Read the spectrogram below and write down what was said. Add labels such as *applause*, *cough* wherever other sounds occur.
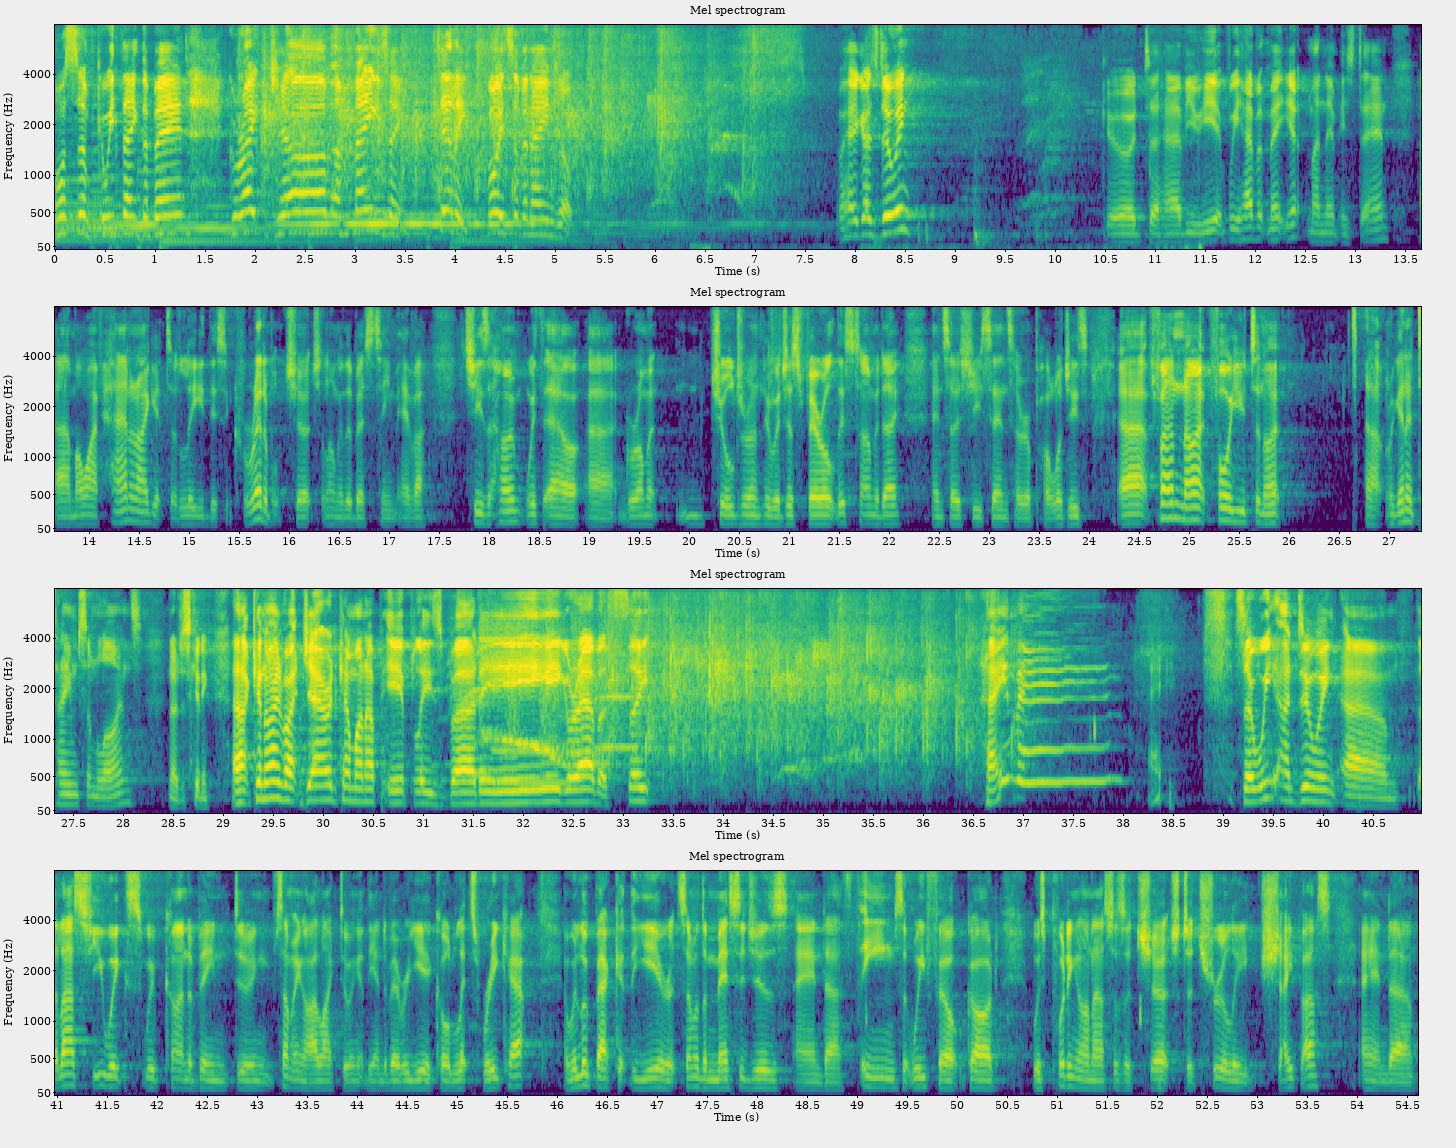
Awesome. Can we thank the band? Great job. Amazing. Telly, voice of an angel. Well, how you guys doing? Good to have you here. If we haven't met yet, my name is Dan. Uh, my wife Hannah and I get to lead this incredible church along with the best team ever. She's at home with our uh, Grommet children who are just feral this time of day, and so she sends her apologies. Uh, fun night for you tonight. Uh, we're going to tame some lions. No, just kidding. Uh, can I invite Jarrod? Come on up here, please, buddy. Grab a seat. Hey, man. Hey. So, we are doing, um, the last few weeks, we've kind of been doing something I like doing at the end of every year called Let's Recap. And we look back at the year at some of the messages and uh, themes that we felt God was putting on us as a church to truly shape us and uh,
